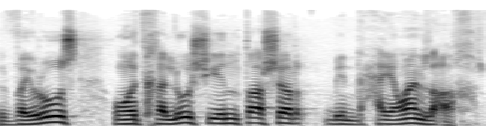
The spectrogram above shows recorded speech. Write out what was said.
الفيروس وما تخلوش ينتشر من حيوان لآخر.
